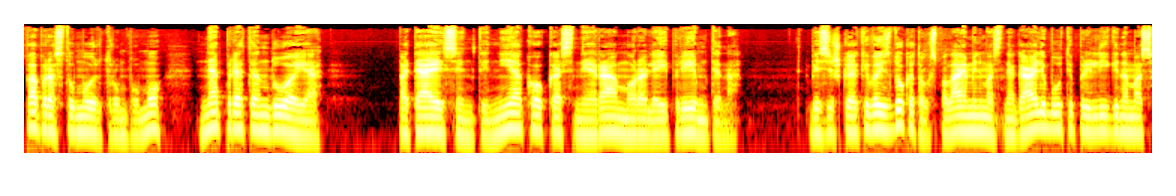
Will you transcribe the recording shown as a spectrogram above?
paprastumu ir trumpumu, nepretenduoja pateisinti nieko, kas nėra moraliai priimtina. Visiškai akivaizdu, kad toks palaiminimas negali būti prilyginamas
